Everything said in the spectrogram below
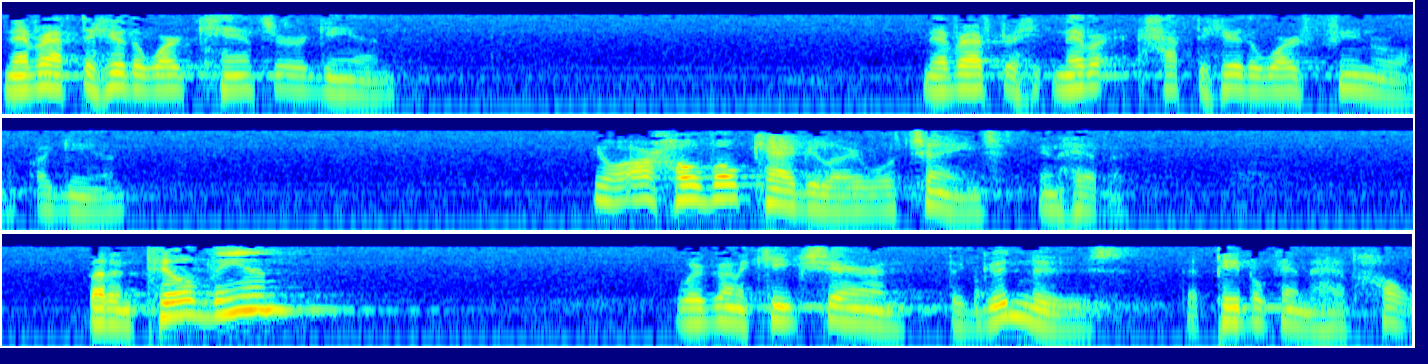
Never have to hear the word cancer again. Never have to, never have to hear the word funeral again. You know, our whole vocabulary will change in heaven. But until then, we're going to keep sharing the good news that people can have hope.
